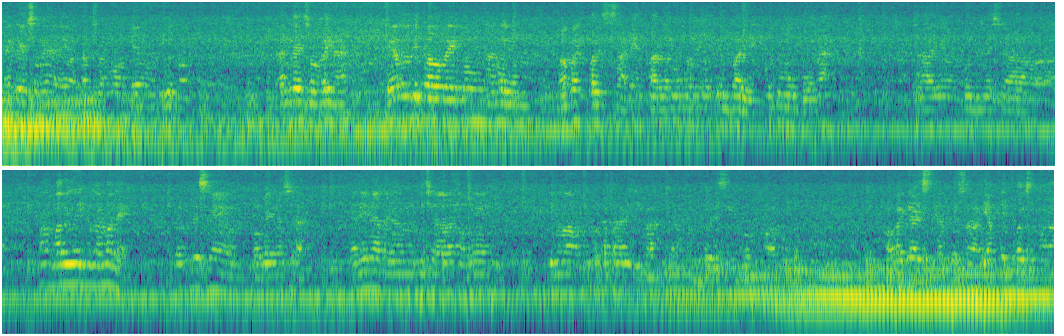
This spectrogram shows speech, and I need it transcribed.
Okay, so ngayon, ayun. Tapos mo, kaya mo, ikot mo. Unless okay na. Pero hindi pa okay kung ano yung babalik pa rin sa akin para lumulot yung bari kung tumubo na. Tsaka yung pwede na siya, ah, marinig mo naman eh. But least ngayon, okay na siya. Kanina talagang hindi siya, ano, ngayon, ginawa ko yung pagkatarik iba. Pwede siguro. Okay guys, yan guys, uh, i-update ko sa mga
